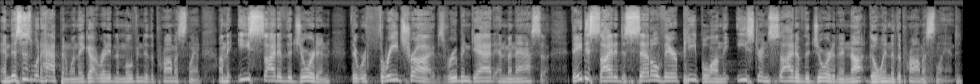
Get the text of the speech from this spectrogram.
And this is what happened when they got ready to move into the promised land. On the east side of the Jordan, there were three tribes Reuben, Gad, and Manasseh. They decided to settle their people on the eastern side of the Jordan and not go into the promised land.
